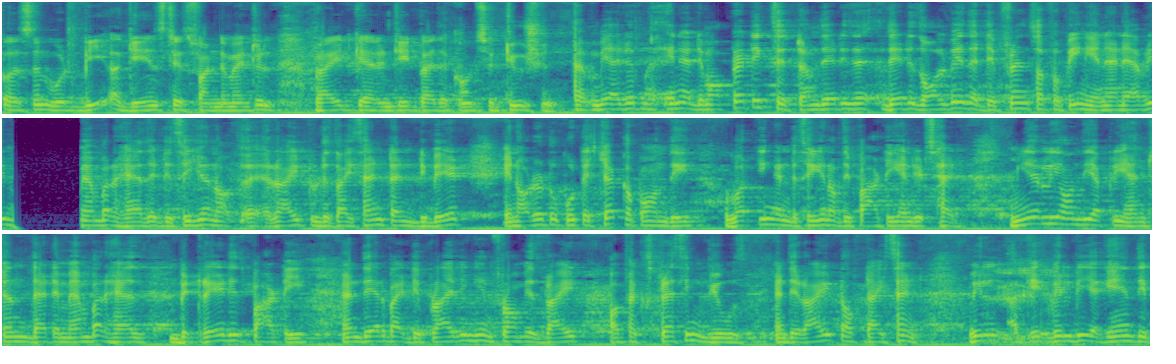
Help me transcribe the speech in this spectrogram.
person would be against his fundamental right guaranteed by the constitution. In a democratic system, there is, a, there is always a difference of opinion and every member has a decision of uh, right to dissent and debate in order to put a check upon the working and decision of the party and its head. Merely on the apprehension that a member has betrayed his party and thereby depriving him from his right of expressing views and the right of dissent will will be against the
